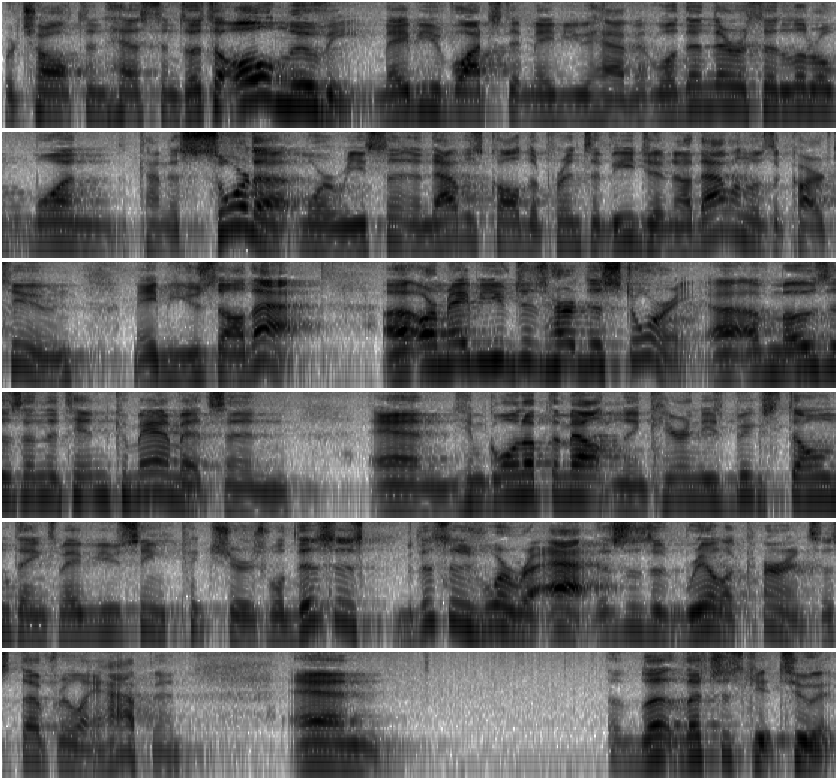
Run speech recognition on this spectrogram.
Where Charlton Heston. So it's an old movie. Maybe you've watched it, maybe you haven't. Well, then there was a little one, kind of sort of more recent, and that was called The Prince of Egypt. Now, that one was a cartoon. Maybe you saw that. Uh, or maybe you've just heard the story uh, of Moses and the Ten Commandments and, and him going up the mountain and carrying these big stone things. Maybe you've seen pictures. Well, this is, this is where we're at. This is a real occurrence. This stuff really happened. And let, let's just get to it.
